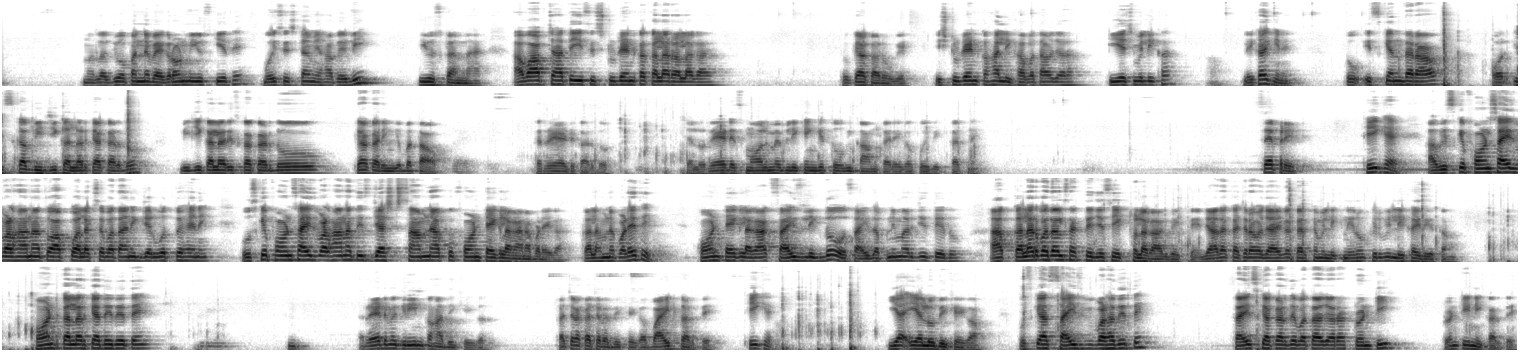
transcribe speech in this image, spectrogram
मतलब जो अपन ने बैकग्राउंड में यूज़ किए थे वही सिस्टम यहाँ पे भी यूज़ करना है। अब आप चाहते इस स्टूडेंट का कलर अलग आए तो क्या करोगे? स्टूडेंट कहाँ लिखा? बताओ ज़रा। टी एच में लिखा लिखा कि नहीं? तो इसके अंदर आओ और इसका बीजी कलर क्या कर दो? बीजी कलर इसका कर दो। क्या करेंगे? बताओ। रेड कर दो। चलो रेड स्मॉल में भी लिखेंगे तो भी काम करेगा कोई दिक्कत नहीं। सेपरेट ठीक है। अब इसके फॉन्ट साइज़ बढ़ाना तो आपको अलग से बताने की ज़रूरत तो है नहीं। उसके फॉन्ट साइज़ बढ़ाना तो इस जस्ट सामने आपको फॉन्ट टैग लगाना पड़ेगा। कल हमने पढ़े थे? फॉन्ट टैग लगा साइज़ लिख दो साइज़ अपनी मर्ज़ी से दे दो। आप कलर बदल सकते हैं, जैसे एक ठो लगा के देखते हैं। ज़्यादा कचरा हो जाएगा, करके मैं लिख नहीं रहा हूँ, फिर भी लिखा ही देता हूँ। फॉन्ट कलर क्या दे देते हैं? रेड में ग्रीन कहाँ दिखेगा? कचरा कचरा दिखेगा वाइट करते ठीक है? या येलो दिखेगा। उसके बाद साइज़ भी बढ़ा देते साइज़ क्या करते बताया जा रहा ट्वेंटी ट्वेंटी नहीं करते।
